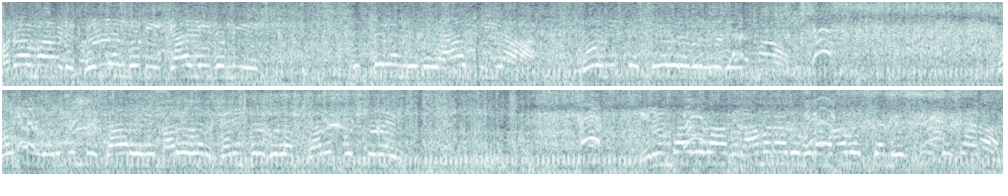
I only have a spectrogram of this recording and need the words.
மதமாடு கொல்லங்குடி காளிதுணி சித்திரங்குடி ஆசியா கோவிந்த தேவரவர்களுடைய மகன். வருகின்ற சாரை மரவர் கரிசல்குளம் கருப்புத்துறை. இரண்டாவதாக ராமநாதபுரம் மாவட்டம் S P S. M.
